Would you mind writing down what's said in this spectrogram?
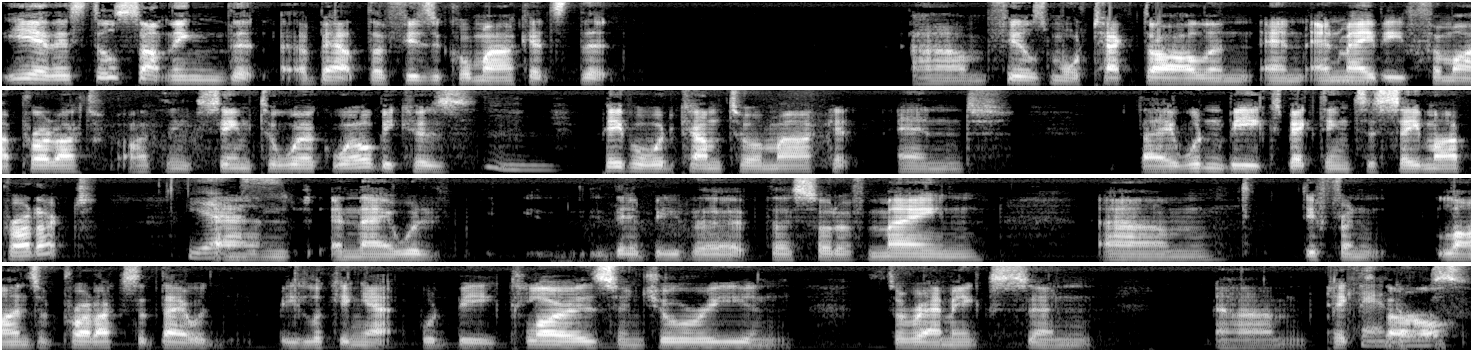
yeah, there's still something that about the physical markets that um, feels more tactile, and and and maybe for my product, I think seemed to work well because people would come to a market and they wouldn't be expecting to see my product Yes. and and they would there'd be the the sort of main um, different lines of products that they would be looking at would be clothes and jewelry and ceramics and um, textiles Candles.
